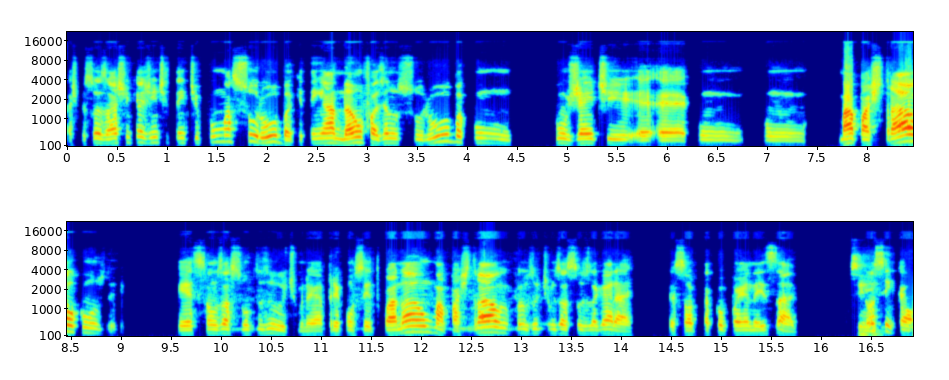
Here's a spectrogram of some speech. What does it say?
As pessoas acham que a gente tem tipo uma suruba, que tem anão fazendo suruba com, com gente é, é, com, com mapa astral, com esses são os assuntos últimos, né? Preconceito com anão, mapa astral, os últimos assuntos da garagem. O pessoal que está acompanhando aí sabe. Sim. Então, assim, cara,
